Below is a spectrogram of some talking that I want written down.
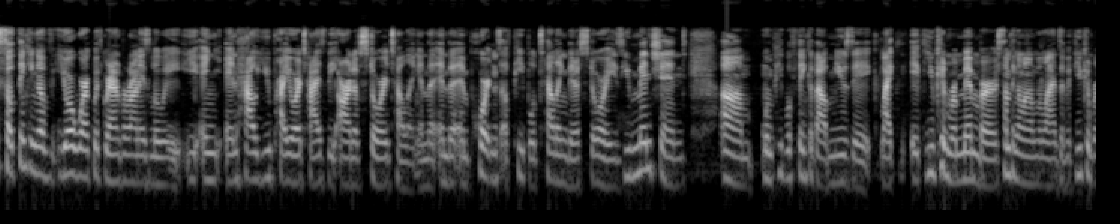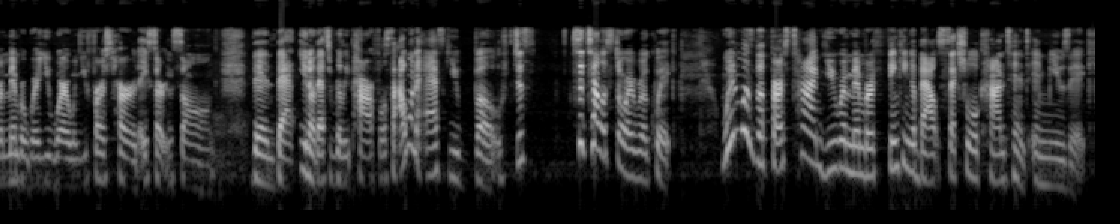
so thinking of your work with Gran Varones Louis and and how you prioritize the art of storytelling and the and the importance of people telling their stories. You mentioned um, when people think about music, like if you can remember something along the lines of if you can remember where you were when you first heard a certain song, then that you know that's really powerful. So I want to ask you both just to tell a story real quick when was the first time you remember thinking about sexual content in music?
